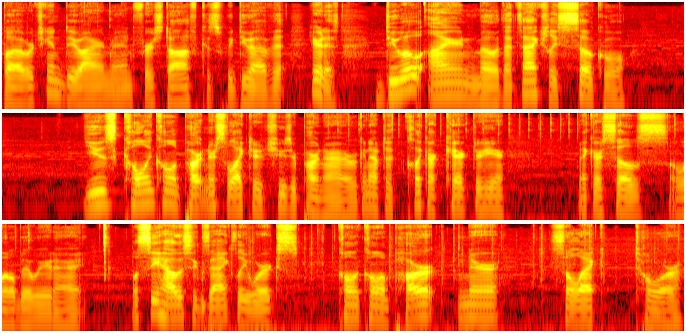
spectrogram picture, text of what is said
But we're just gonna do Iron Man first off because we do have it. Here it is. Duo Iron mode. That's actually so cool. Use colon colon partner selector to choose your partner. Alright, we're gonna have to click our character here. Make ourselves a little bit weird. Alright. Let's see how this exactly works. Colon colon partner selector.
